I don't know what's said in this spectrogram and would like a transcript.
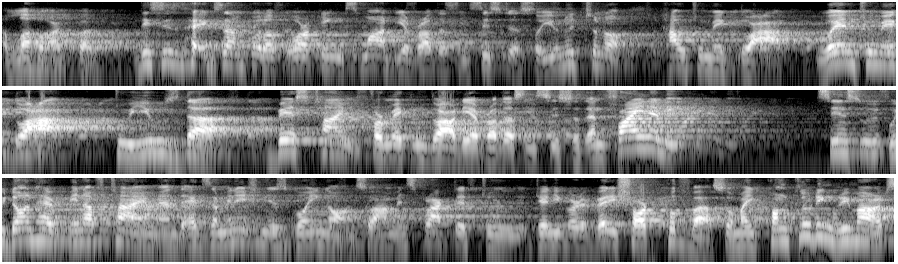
Allahu Akbar. This is the example of working smart, dear brothers and sisters. So you need to know how to make dua, when to make dua, to use the best time for making dua, dear brothers and sisters. And finally, since we, don't have enough time and the examination is going on, so I'm instructed to deliver a very short khutbah. So my concluding remarks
